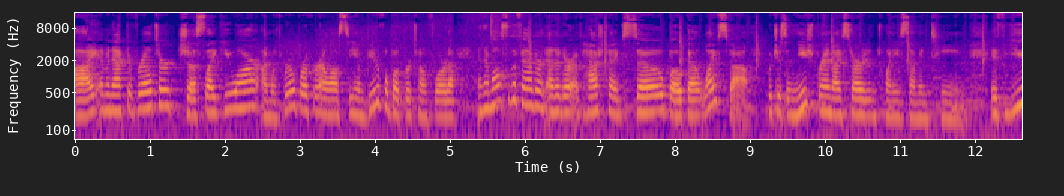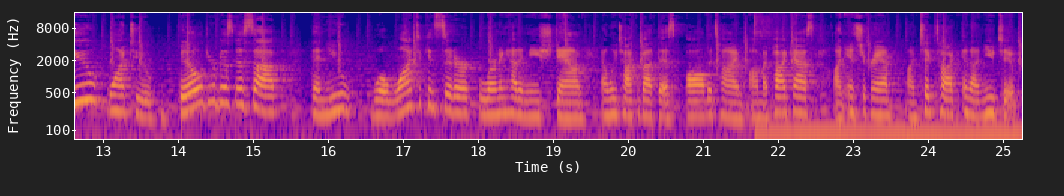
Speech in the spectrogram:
I am an active realtor just like you are. I'm with Real Broker LLC in beautiful Boca Raton, Florida. And I'm also the founder and editor of hashtag So Boca Lifestyle, which is a niche brand I started in 2017. If you want to build your business up, then you will want to consider learning how to niche down. And we talk about this all the time on my podcast, on Instagram, on TikTok, and on YouTube.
